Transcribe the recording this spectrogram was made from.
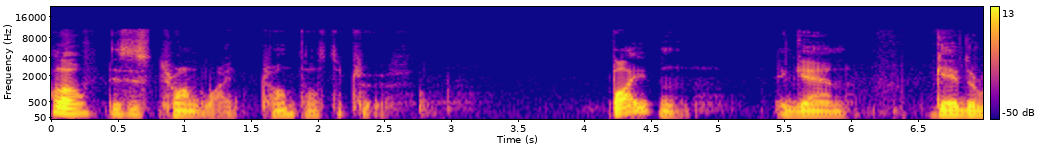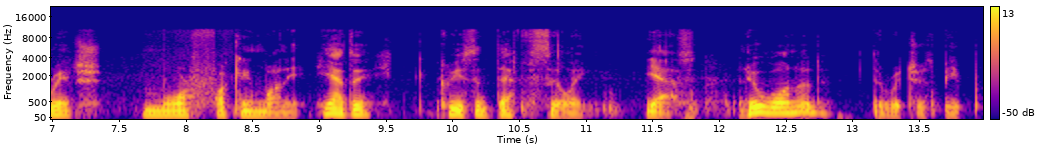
Hello, this is Tron White. Tron tells the truth. Biden, again, gave the rich more fucking money. He had to increase the debt ceiling. Yes. And who wanted? The richest people.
